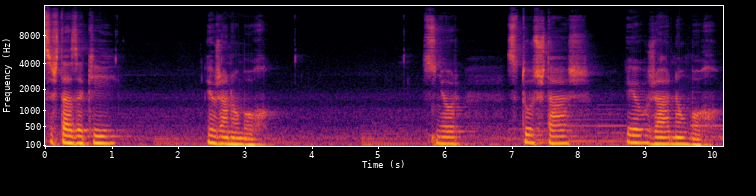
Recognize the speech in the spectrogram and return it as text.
Se estás aqui, eu já não morro. Senhor, se tu estás, eu já não morro.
